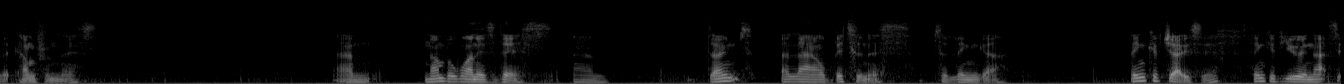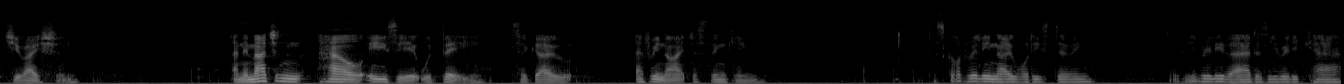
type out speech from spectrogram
that come from this. Um, number one is this um, don't allow bitterness to linger. Think of Joseph, think of you in that situation, and imagine how easy it would be to go every night just thinking, does God really know what he's doing? Is he really there? Does he really care?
